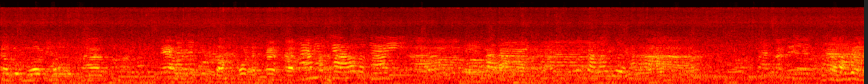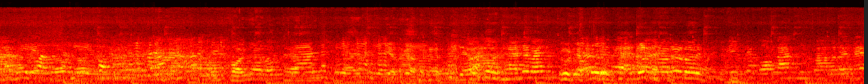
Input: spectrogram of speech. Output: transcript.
กับลุงพลแก้วมันจะกินสองคนน้ำมะพร้าวเหรอครับ ผม ขออนุญาตรับแทนนายเกียรติกันเดี๋ยวดูแทนได้ไหมดูเดี๋ยวดูแทนได้เลยนี่เจ้าของร้านคุณฟังอะไรแม่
